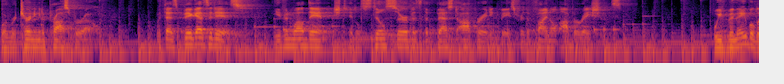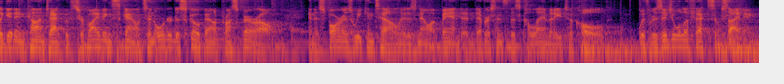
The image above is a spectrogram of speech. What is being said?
we're returning to Prospero. With as big as it is, even while damaged, it'll still serve as the best operating base for the final operations. We've been able to get in contact with surviving scouts in order to scope out Prospero, and as far as we can tell, it is now abandoned ever since this calamity took hold. With residual effects subsiding,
